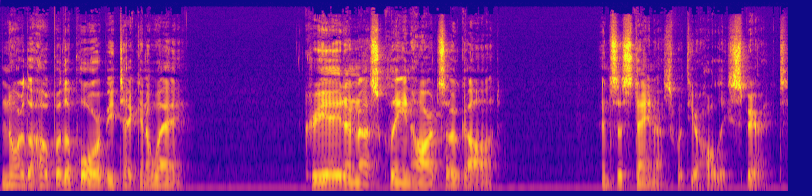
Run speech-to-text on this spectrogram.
nor the hope of the poor be taken away. Create in us clean hearts, O God, and sustain us with your Holy Spirit.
